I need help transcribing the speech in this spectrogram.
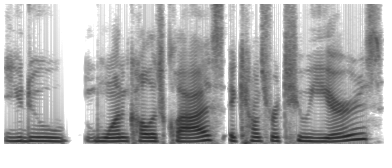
you do 1 college class, it counts for 2 years,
